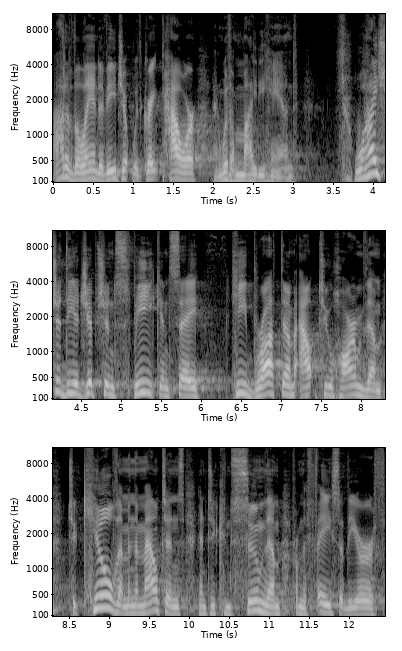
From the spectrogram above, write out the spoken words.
out of the land of Egypt with great power and with a mighty hand? Why should the Egyptians speak and say, He brought them out to harm them, to kill them in the mountains, and to consume them from the face of the earth?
